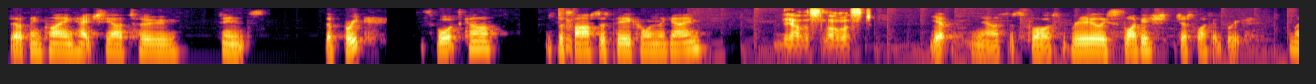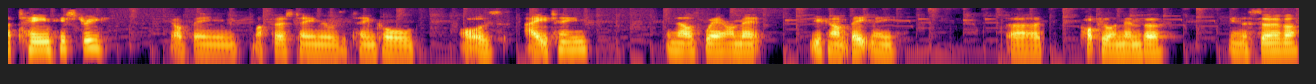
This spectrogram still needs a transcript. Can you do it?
so I've been playing HCR two since the Brick sports car was the hmm. fastest vehicle in the game. Now the slowest. Yep, now it's the slowest. Really sluggish, just like a brick. My team history, I've been, my first team, it was a team called Oz A Team, and that was where I met You Can't Beat Me, a popular member in the server,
